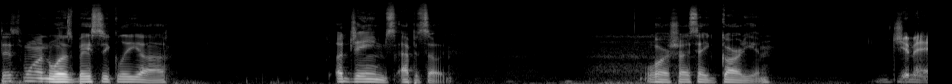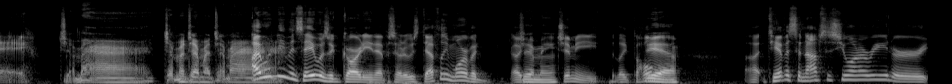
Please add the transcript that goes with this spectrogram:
This one was basically uh. A James episode or should I say Guardian? Jimmy Jimmy, Jimmy, Jimmy, Jimmy. I wouldn't even say it was a Guardian episode it was definitely more of a, a Jimmy. Jimmy like the whole Yeah, uh, do you have a synopsis you want to read or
